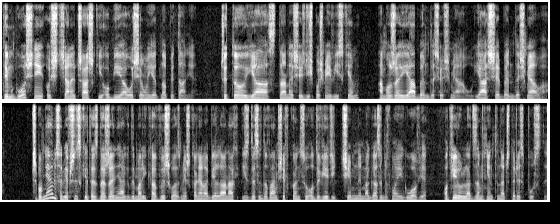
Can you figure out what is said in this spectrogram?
tym głośniej o ściany czaszki obijało się jedno pytanie. Czy to ja stanę się dziś pośmiewiskiem? A może ja będę się śmiał, ja się będę śmiała? Przypomniałem sobie wszystkie te zdarzenia, gdy Marika wyszła z mieszkania na Bielanach i zdecydowałem się w końcu odwiedzić ciemny magazyn w mojej głowie, od wielu lat zamknięty na cztery spusty.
